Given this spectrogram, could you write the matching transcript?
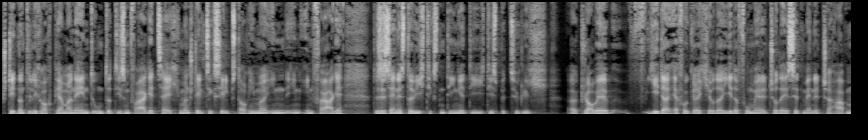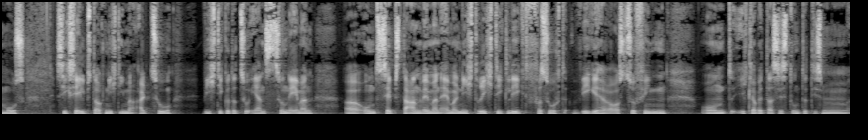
steht natürlich auch permanent unter diesem Fragezeichen. Man stellt sich selbst auch immer in, in, in Frage. Das ist eines der wichtigsten Dinge, die ich diesbezüglich äh, glaube, jeder erfolgreiche oder jeder Fondsmanager oder Asset Manager haben muss, sich selbst auch nicht immer allzu wichtig oder zu ernst zu nehmen und selbst dann, wenn man einmal nicht richtig liegt, versucht Wege herauszufinden. Und ich glaube, das ist unter diesem äh,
